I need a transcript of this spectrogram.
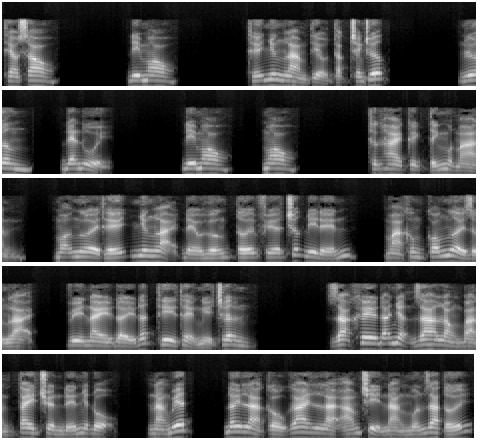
theo sau. Đi mau. Thế nhưng làm tiểu tặc tranh trước. Nương, đen đuổi. Đi mau, mau. Thực hài kịch tính một màn, mọi người thế nhưng lại đều hướng tới phía trước đi đến, mà không có người dừng lại, vì này đầy đất thi thể nghỉ chân. Dạ khê đã nhận ra lòng bàn tay truyền đến nhiệt độ, nàng biết, đây là cầu gai là ám chỉ nàng muốn ra tới,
